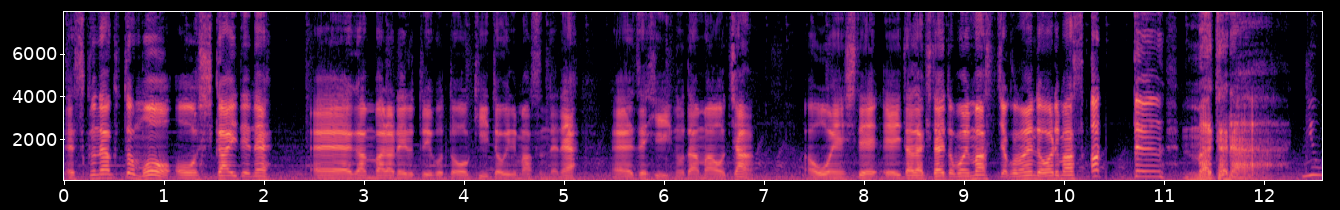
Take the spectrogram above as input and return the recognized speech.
え、少なくとも司会でね、えー、頑張られるということを聞いておりますんでね、えー、ぜひ野田真央ちゃん、応援して、え、いただきたいと思います。じゃあこの辺で終わります。あってん、またなにょ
